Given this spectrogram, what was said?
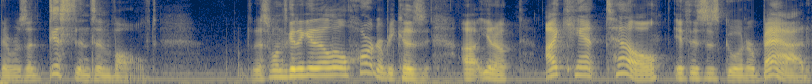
there was a distance involved. This one's going to get a little harder because, uh, you know, I can't tell if this is good or bad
